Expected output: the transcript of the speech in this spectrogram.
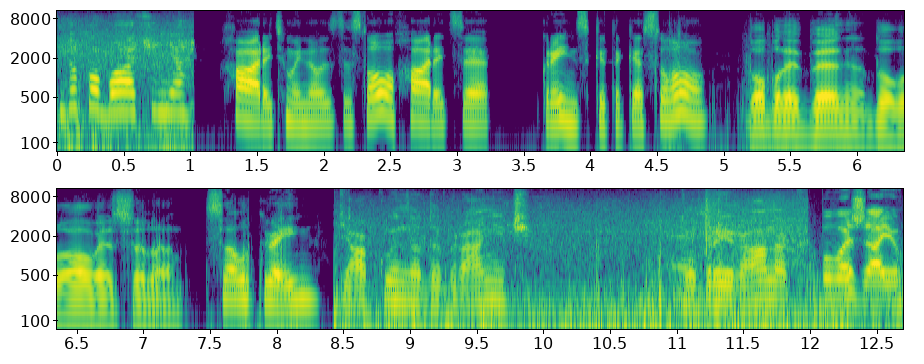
до побачення. Харить мене це слово. Харить це українське таке слово. Добрий день, доброго вечора. Слава Україні! Дякую на добраніч. Добрий ранок. Поважаю.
